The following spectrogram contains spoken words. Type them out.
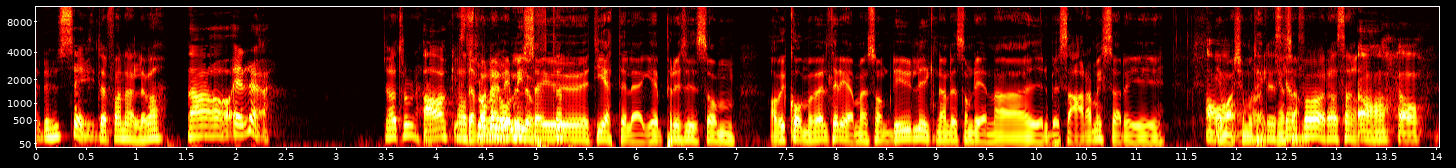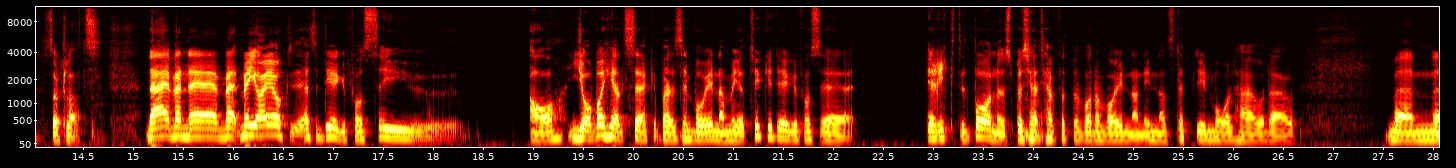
är det Hussein? Stefanelli va? Ja, är det det? Jag tror det. Ja. Han Stefan i missar ju ett jätteläge, precis som... Ja, vi kommer väl till det, men som, det är ju liknande som det Nahir Besara missade i, Ja, i matchen mot Ja, det Häcken ska han sen. få höra sen. Ja, ja, såklart. Nej, men, eh, men, men jag är också, alltså Degerfors är ju, ja, jag var helt säker på Helsingborg innan, men jag tycker Degerfors är, är riktigt bra nu, speciellt jämfört med vad de var innan. Innan släppte in mål här och där. Men eh,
